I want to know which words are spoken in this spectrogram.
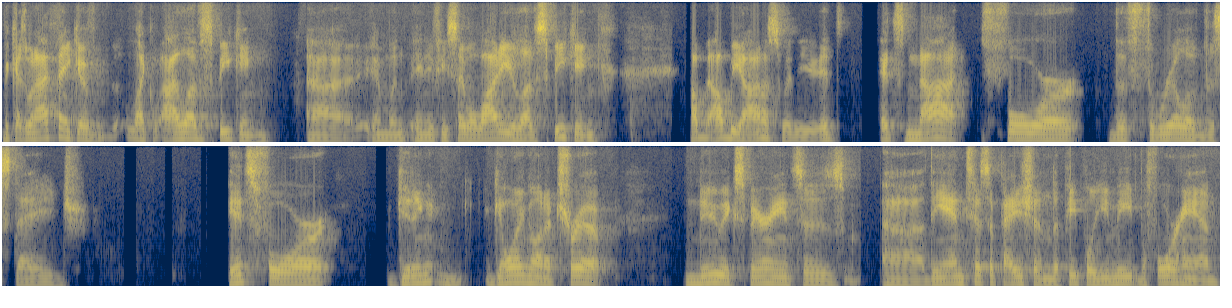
Because when I think of like, I love speaking. Uh, and when, and if you say, well, why do you love speaking? I'll, I'll be honest with you. It's, it's not for the thrill of the stage. It's for getting going on a trip new experiences, uh, the anticipation, the people you meet beforehand.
